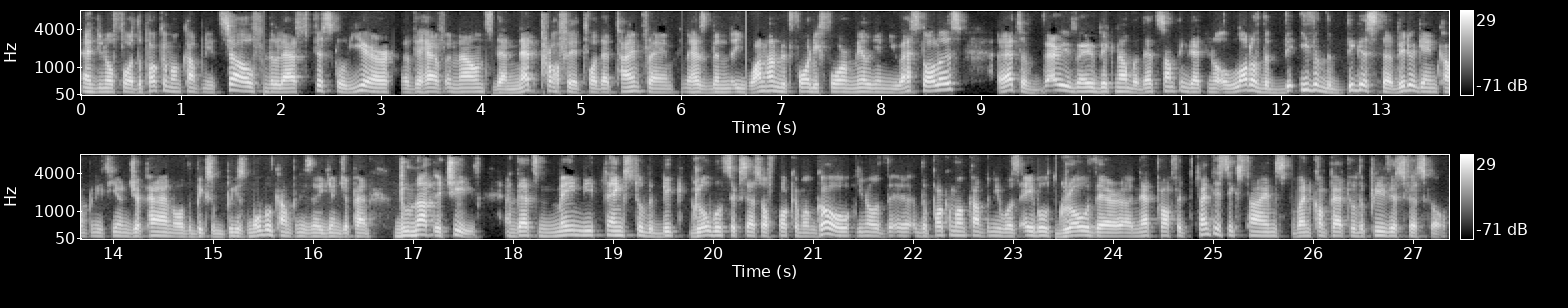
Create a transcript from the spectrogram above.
And you know, for the Pokemon company itself, in the last fiscal year, they have announced their net profit for that time frame has been 144 million US dollars. That's a very, very big number. That's something that you know a lot of the even the biggest uh, video game companies here in Japan or the biggest biggest mobile companies here in Japan do not achieve and that's mainly thanks to the big global success of Pokemon Go. You know, the, the Pokemon company was able to grow their uh, net profit 26 times when compared to the previous fiscal.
